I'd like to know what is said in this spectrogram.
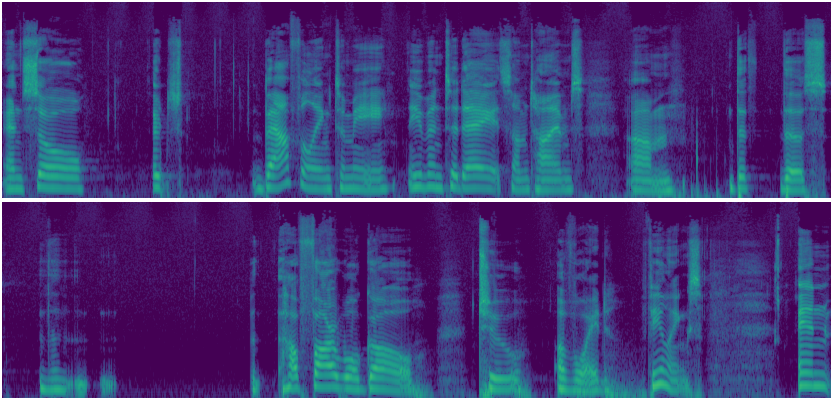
and so it's baffling to me even today. Sometimes um, the the the how far we'll go to avoid feelings, and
